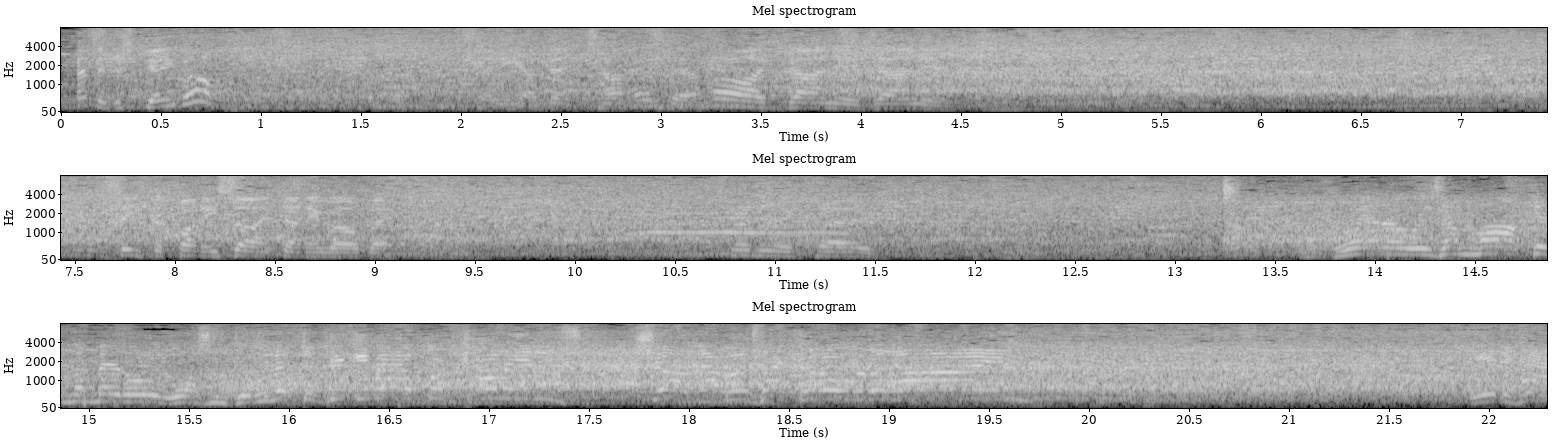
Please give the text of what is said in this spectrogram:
And they just gave up. Getting a bit tired there. Oh, Daniel, Daniel. Sees the funny side, Danny Welbeck. Through the crowd. Aguero is a mark in the middle. Wasn't good enough to pick him out, but Collins. Shot now has that got over the line? It has.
